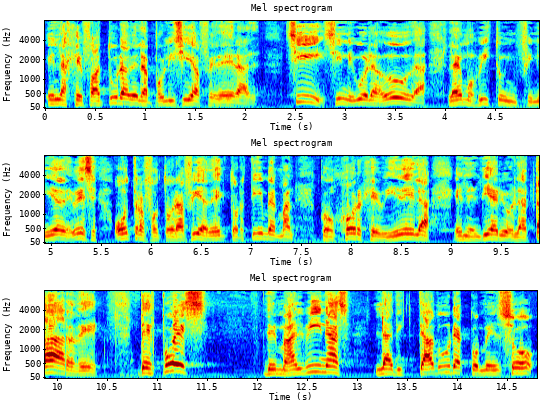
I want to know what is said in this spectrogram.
en la jefatura de la Policía Federal. Sí, sin ninguna duda, la hemos visto infinidad de veces. Otra fotografía de Héctor Timerman con Jorge Videla en el diario La Tarde. Después de Malvinas, la dictadura comenzó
